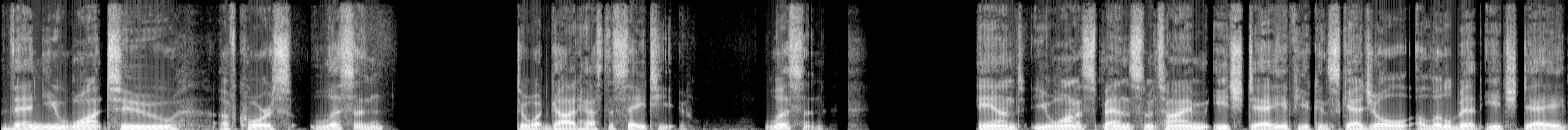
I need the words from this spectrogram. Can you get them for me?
then you want to, of course, listen to what God has to say to you. Listen. And you want to spend some time each day, if you can schedule a little bit each day.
